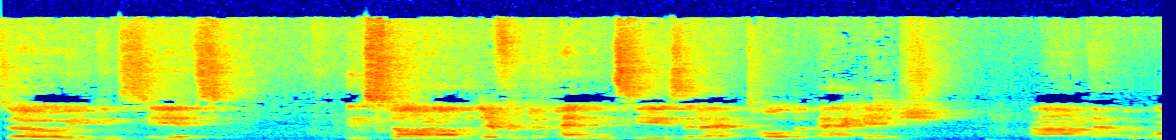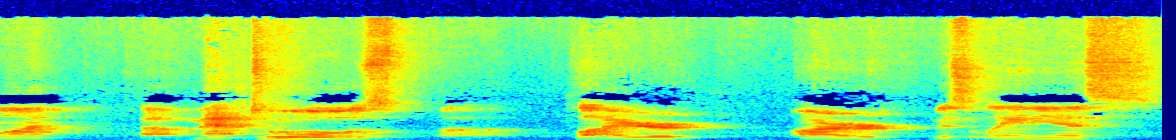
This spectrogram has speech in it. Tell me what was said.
So you can see it's installing all the different dependencies that I've told the package um, that we want. Uh, map tools, uh, plyr, R miscellaneous,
